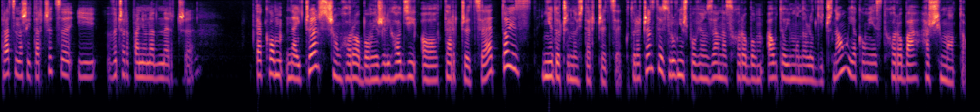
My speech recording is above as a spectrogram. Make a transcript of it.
pracy naszej tarczycy i wyczerpaniu nadnerczy. Taką najczęstszą chorobą, jeżeli chodzi o tarczycę, to jest niedoczynność tarczycy, która często jest również powiązana z chorobą autoimmunologiczną, jaką jest choroba Hashimoto.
